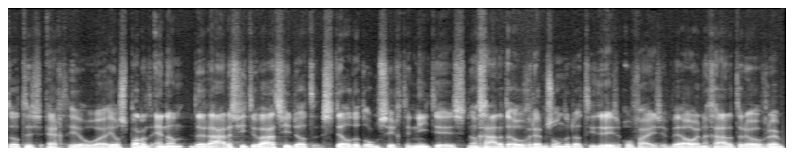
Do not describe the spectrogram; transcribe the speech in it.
dat is echt heel, heel spannend. En dan de rare situatie dat stel dat omzicht er niet is, dan gaat het over hem zonder dat hij er is. Of hij is er wel en dan gaat het er over hem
